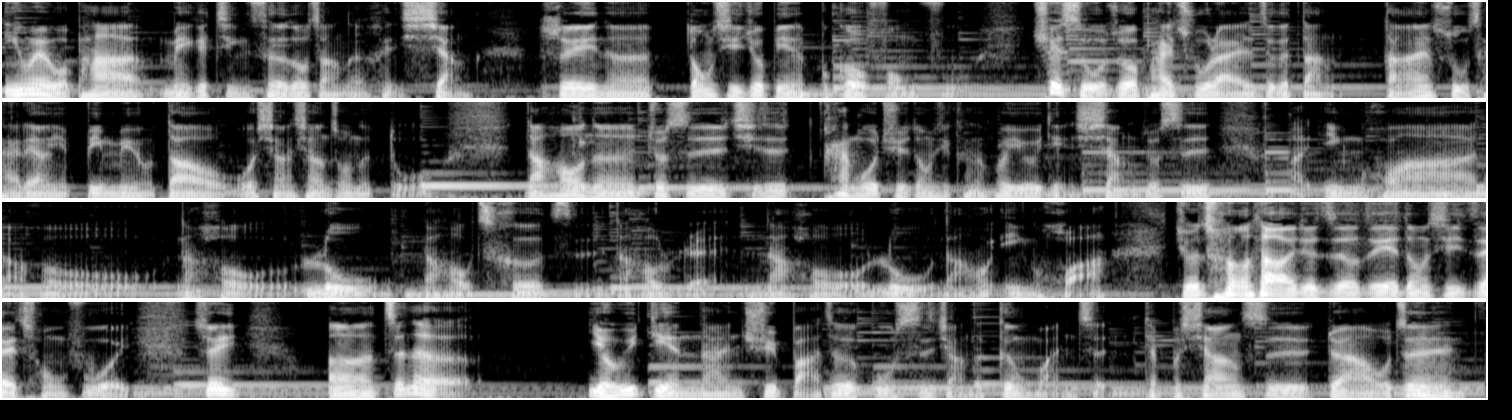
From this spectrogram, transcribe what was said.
因为我怕每个景色都长得很像，所以呢，东西就变得不够丰富。确实，我最后拍出来的这个档档案素材量也并没有到我想象中的多。然后呢，就是其实看过去的东西可能会有一点像，就是啊樱花，然后然后路，然后车子，然后人，然后路，然后樱花，就从头到尾就只有这些东西在重复而已。所以呃，真的有一点难去把这个故事讲得更完整。它不像是对啊，我真的。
